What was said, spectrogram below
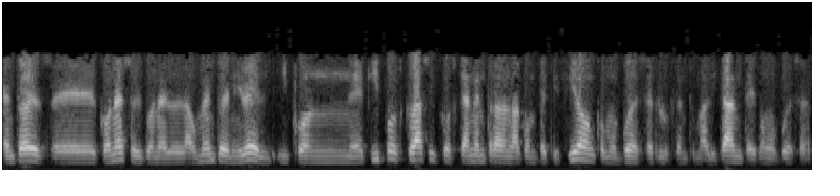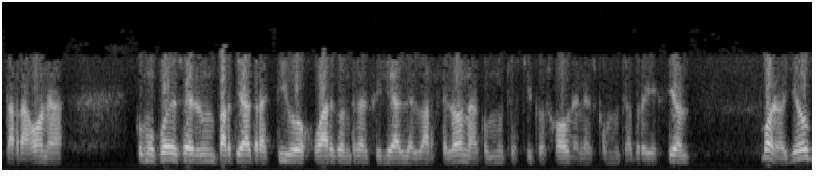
Entonces, eh, con eso y con el aumento de nivel y con equipos clásicos que han entrado en la competición, como puede ser Lucentum Alicante, como puede ser Tarragona, como puede ser un partido atractivo jugar contra el filial del Barcelona, con muchos chicos jóvenes, con mucha proyección. Bueno, yo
